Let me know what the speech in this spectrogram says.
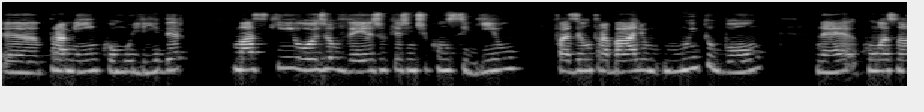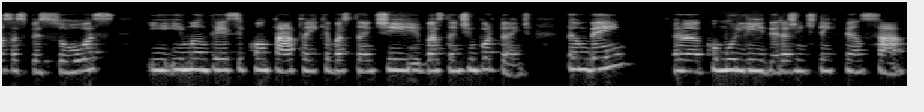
uh, para mim como líder, mas que hoje eu vejo que a gente conseguiu fazer um trabalho muito bom né, com as nossas pessoas e, e manter esse contato aí que é bastante, bastante importante. Também, uh, como líder, a gente tem que pensar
